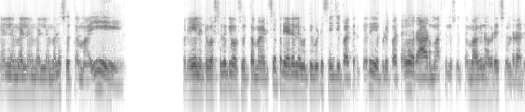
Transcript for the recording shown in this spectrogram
மெல்ல மெல்ல மெல்ல மெல்ல சுத்தமாகி ஒரு ஏழு எட்டு வருஷத்துக்குள்ள ஒரு சுத்தமாயிடுச்சு. அப்புறம் இடையில விட்டு விட்டு செஞ்சு பார்த்துருக்காரு. எப்படி பார்த்தாலும் ஒரு ஆறு மாதத்துல சுத்தமாகுன்னு அவரே சொல்கிறாரு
